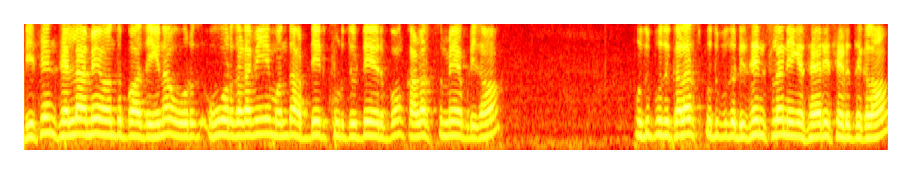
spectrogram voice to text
டிசைன்ஸ் எல்லாமே வந்து பார்த்தீங்கன்னா ஒரு ஒவ்வொரு தடவையும் வந்து அப்டேட் கொடுத்துட்டே இருப்போம். கலர்ஸுமே அப்படி தான் புது புது கலர்ஸ் புது புது டிசைன்ஸில் நீங்கள் சாரீஸ் எடுத்துக்கலாம்.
